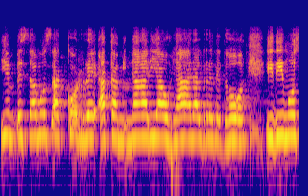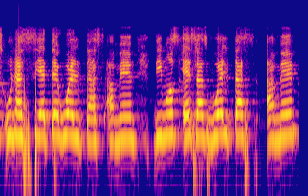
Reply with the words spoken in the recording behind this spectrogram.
y empezamos a correr, a caminar y a orar alrededor. Y dimos unas siete vueltas, amén. Dimos esas vueltas, amén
